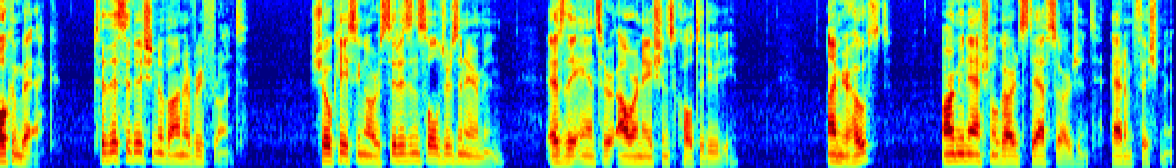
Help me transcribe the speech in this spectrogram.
Welcome back to this edition of On Every Front, showcasing our citizen soldiers and airmen as they answer our nation's call to duty. I'm your host, Army National Guard Staff Sergeant Adam Fishman.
